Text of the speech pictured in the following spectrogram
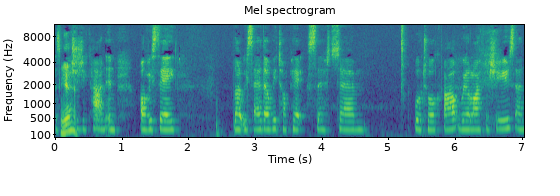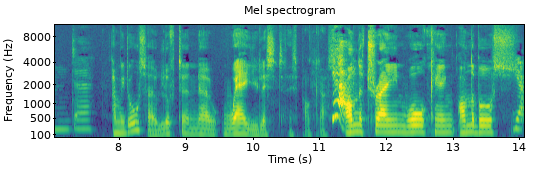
as Yeah. much as you can. And obviously, like we said, there'll be topics that um, we'll talk about, real life issues. And uh, and we'd also love to know where you listen to this podcast. Yeah. On the train, walking, on the bus, yeah,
